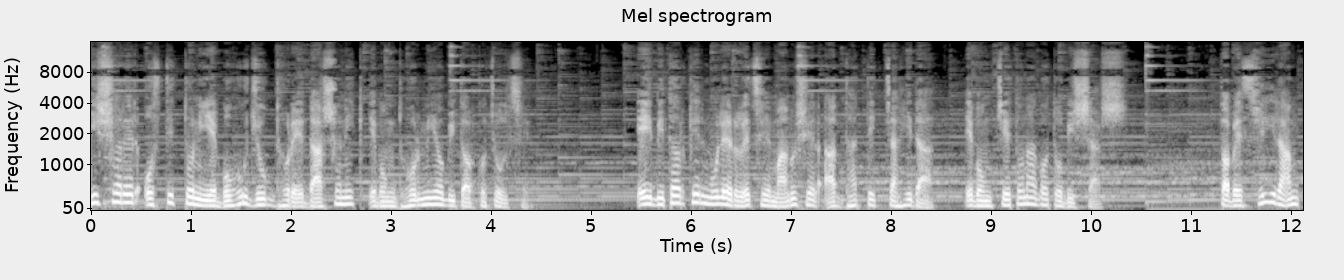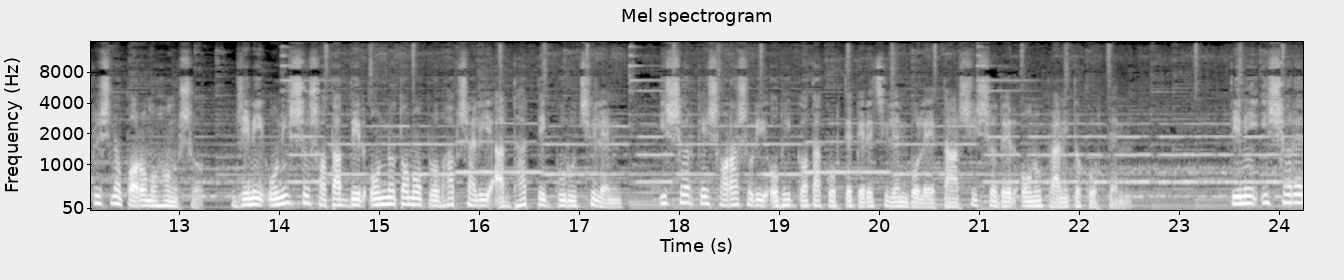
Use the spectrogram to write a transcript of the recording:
ঈশ্বরের অস্তিত্ব নিয়ে বহু যুগ ধরে দার্শনিক এবং ধর্মীয় বিতর্ক চলছে। এই বিতর্কের মূলে রয়েছে মানুষের আধ্যাত্মিক চাহিদা এবং চেতনাগত বিশ্বাস। তবে শ্রী রামকৃষ্ণ পরমহংস, যিনি উনিশশো শতাব্দীর অন্যতম প্রভাবশালী আধ্যাত্মিক গুরু ছিলেন, ঈশ্বরকে সরাসরি অভিজ্ঞতা করতে পেরেছিলেন বলে তাঁর শিষ্যদের অনুপ্রাণিত করতেন। তিনি ঈশ্বরের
